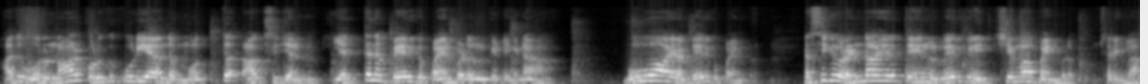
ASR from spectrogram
அது ஒரு நாள் கொடுக்கக்கூடிய அந்த மொத்த ஆக்சிஜன் எத்தனை பேருக்கு பயன்படும்னு கேட்டிங்கன்னா மூவாயிரம் பேருக்கு பயன்படும். கடைசிக்கு ஒரு ரெண்டாயிரத்தி ஐநூறு பேருக்கு நிச்சயமாக பயன்படும். சரிங்களா?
